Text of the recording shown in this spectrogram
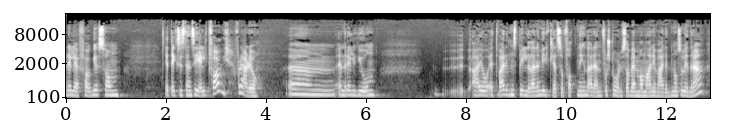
RLE-faget som et eksistensielt fag, for det er det jo um, En religion er jo et verdensbilde, det er en virkelighetsoppfatning, det er en forståelse av hvem man er i verden osv. Og,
